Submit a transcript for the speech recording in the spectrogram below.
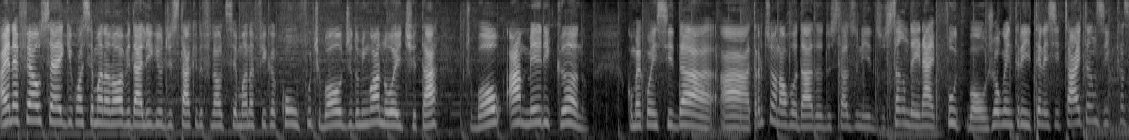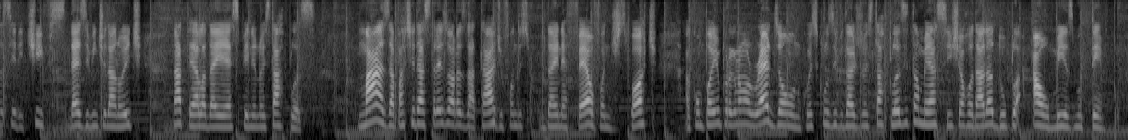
A NFL segue com a semana 9 da liga e o destaque do final de semana fica com o futebol de domingo à noite, tá? Futebol americano como é conhecida a tradicional rodada dos Estados Unidos, o Sunday Night Football, jogo entre Tennessee Titans e Kansas City Chiefs, 10 e 20 da noite, na tela da ESPN no Star Plus. Mas, a partir das 3 horas da tarde, o fã da NFL, fã de esporte, acompanha o programa Red Zone, com exclusividade no Star Plus e também assiste a rodada dupla ao mesmo tempo.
